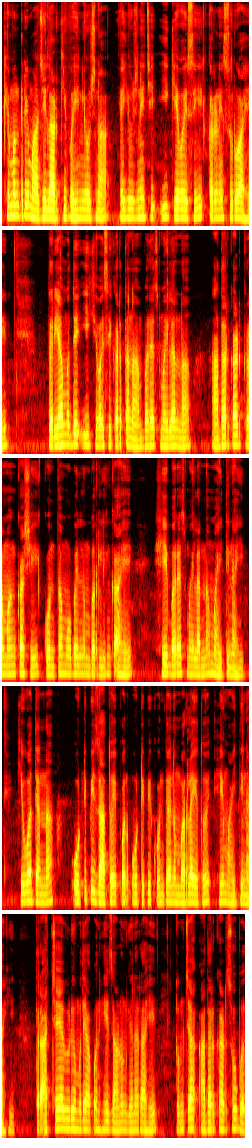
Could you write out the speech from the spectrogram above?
मुख्यमंत्री माझी लाडकी बहीण योजना या योजनेची ई के वाय सी करणे सुरू आहे. तर यामध्ये ई के वाय सी करताना बऱ्याच महिलांना आधार कार्ड क्रमांकाशी कोणता मोबाईल नंबर लिंक आहे हे बऱ्याच महिलांना माहिती नाही किंवा त्यांना ओ टी पी जातो आहे पण ओ टी पी कोणत्या नंबरला येतो आहे हे माहिती नाही. तर आजच्या या व्हिडिओमध्ये आपण हे जाणून घेणार आहे तुमच्या आधार कार्डसोबत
